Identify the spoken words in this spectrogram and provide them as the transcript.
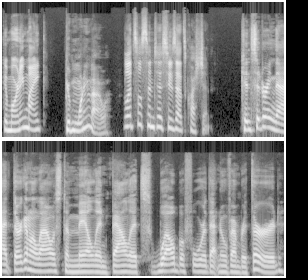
Good morning, Mike. Good morning, Niala. Let's listen to Suzette's question. Considering that they're going to allow us to mail in ballots well before that November 3rd,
